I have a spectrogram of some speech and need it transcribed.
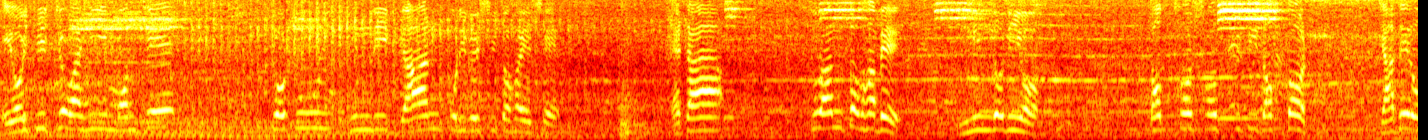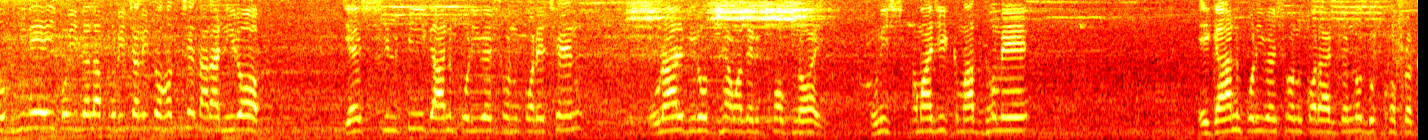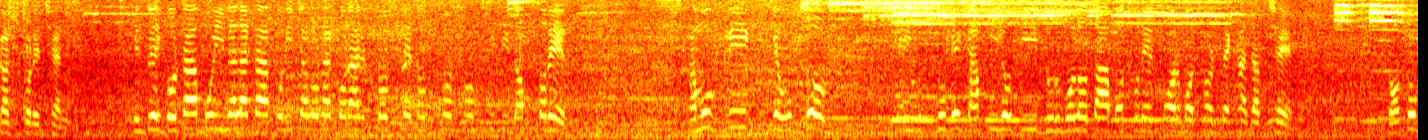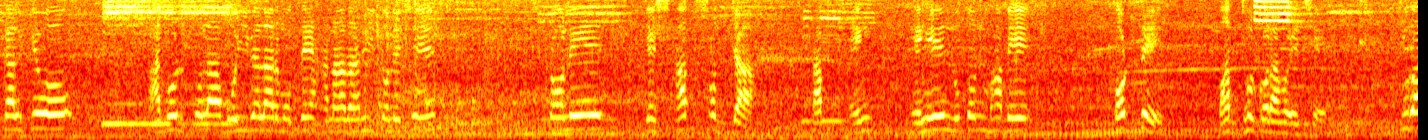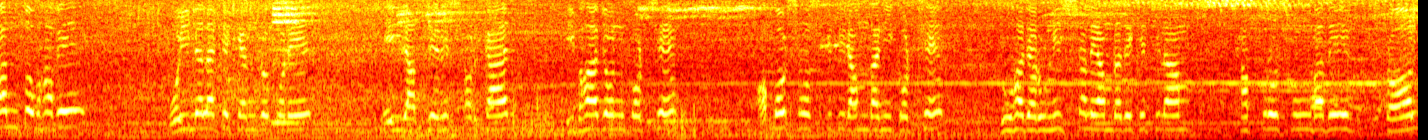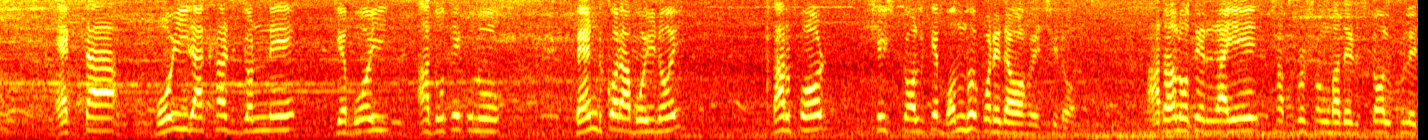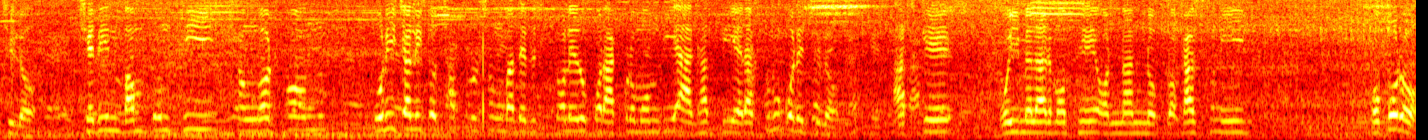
এই ঐতিহ্যবাহী মঞ্চে চটুল হিন্দি গান পরিবেশিত হয়েছে। এটা চূড়ান্তভাবে নিন্দনীয়। তথ্য সংস্কৃতি দপ্তর, যাদের অধীনে এই বইমেলা পরিচালিত হচ্ছে, তারা নীরব। যে শিল্পী গান পরিবেশন করেছেন, ওনার বিরুদ্ধে আমাদের ক্ষোভ নয়। উনি সামাজিক মাধ্যমে এই গান পরিবেশন করার জন্য দুঃখ প্রকাশ করেছেন। কিন্তু এই গোটা বইমেলাটা পরিচালনা করার প্রশ্নে তথ্য সংস্কৃতি দপ্তরের সামগ্রিক যে উদ্যোগ, সেই উদ্যোগে গাফিলতি, দুর্বলতা বছরের পর বছর দেখা যাচ্ছে। গতকালকেও আগরতলা বইমেলার মধ্যে হানাদারি চলেছে। স্টলে যে সাজসজ্জা, তা ভেঙে নতুনভাবে করতে বাধ্য করা হয়েছে। চূড়ান্তভাবে বইমেলাকে কেন্দ্র করে এই রাজ্যের সরকার বিভাজন করছে, অপসংস্কৃতির আমদানি করছে। দু হাজার উনিশ সালে আমরা দেখেছিলাম ছাত্র সংবাদের স্টল, একটা বই রাখার জন্যে যে বই আদতে কোনো ব্যান্ড করা বই নয়, তারপর সেই স্টলকে বন্ধ করে দেওয়া হয়েছিল। আদালতের রায়ে ছাত্র সংবাদের স্টল খুলেছিল। সেদিন বামপন্থী সংগঠন পরিচালিত ছাত্র সংবাদের স্টলের উপর আক্রমণ দিয়ে আঘাত দিয়ে এরা শুরু করেছিল। আজকে বই মেলার মধ্যে অন্যান্য প্রকাশনীর ওপরও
